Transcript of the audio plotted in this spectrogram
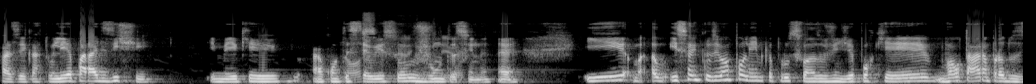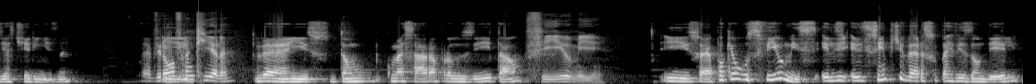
fazer cartoon, ele ia parar de existir. E meio que aconteceu Nossa, isso junto, assim, né? É. E isso é inclusive uma polêmica para os fãs hoje em dia, porque voltaram a produzir as tirinhas, né? É, virou e, uma franquia, né? É, isso. Então começaram a produzir e tal. Filme. Isso, é. Porque os filmes, eles, eles sempre tiveram a supervisão dele,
